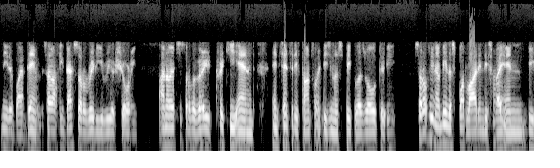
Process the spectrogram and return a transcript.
needed by them. So I think that's sort of really reassuring. I know it's sort of a very tricky and, and sensitive time for Indigenous people as well to be sort of, you know, be in the spotlight in this way and be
